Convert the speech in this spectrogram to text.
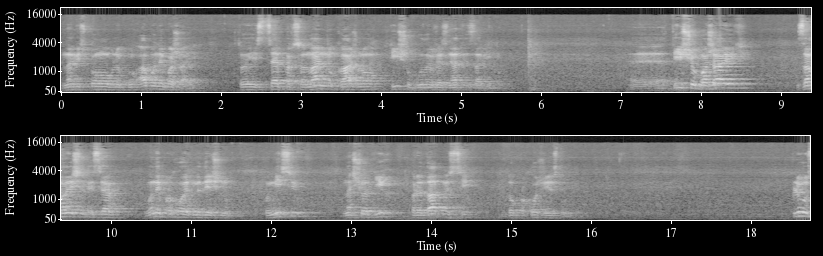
на військовому обліку або не бажає. Тобто це персонально кожного ті, що були вже зняті за віком. Е, Ті, що бажають залишитися, вони проходять медичну комісію на щодо їх придатності до проходження служби. Плюс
